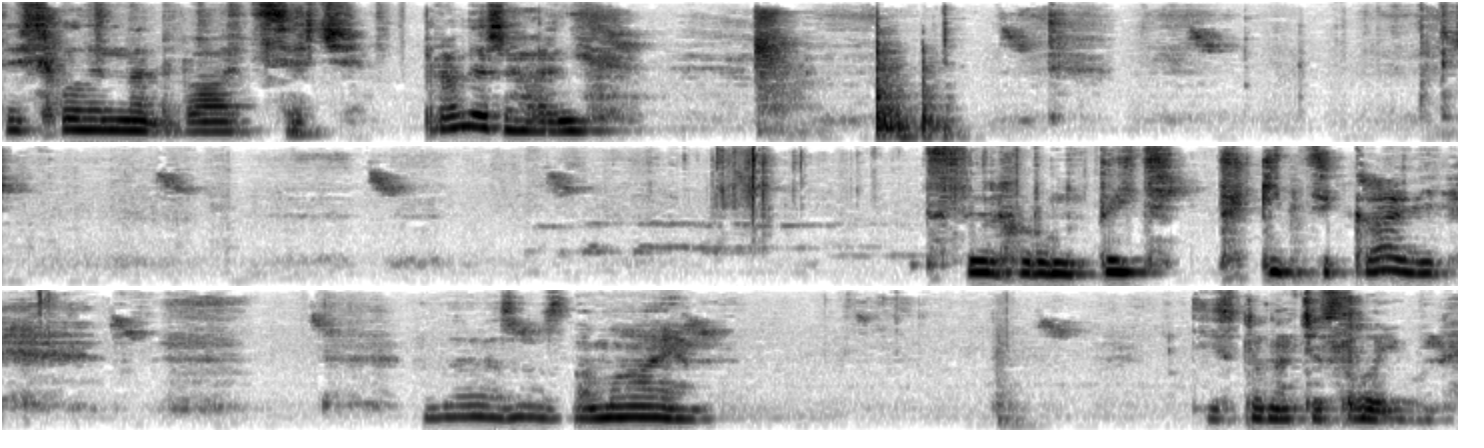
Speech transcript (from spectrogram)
десь хвилин на 20. Правда ж гарні? Сир хрумтить, такі цікаві. Зараз ми зламаємо. Тісто наче слоюне.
